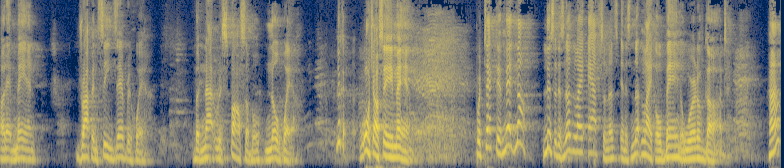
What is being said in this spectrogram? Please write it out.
or that man dropping seeds everywhere, but not responsible nowhere. Look at, won't y'all say amen? amen. Protective measure. No, listen, there's nothing like abstinence and it's nothing like obeying the word of God. Huh?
